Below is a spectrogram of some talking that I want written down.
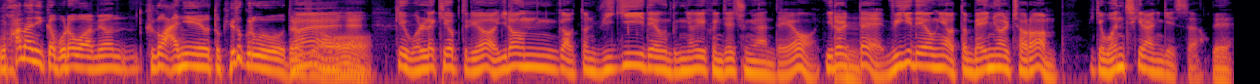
화나니까 뭐라고 하면 그거 아니에요 또 계속 그러더라고요 네, 네. 원래 기업들이요 이런 게 어떤 위기 대응 능력이 굉장히 중요한데요. 이럴 음. 때 위기 대응의 어떤 매뉴얼처럼 이게 원칙이라는 게 있어요. 네.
